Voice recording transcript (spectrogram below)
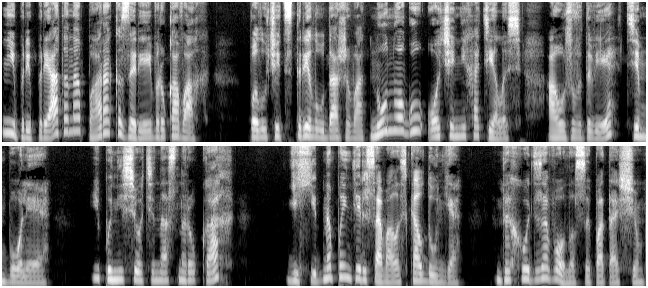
не припрятана пара козырей в рукавах. Получить стрелу даже в одну ногу очень не хотелось, а уж в две тем более. «И понесете нас на руках?» — ехидно поинтересовалась колдунья. «Да хоть за волосы потащим».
